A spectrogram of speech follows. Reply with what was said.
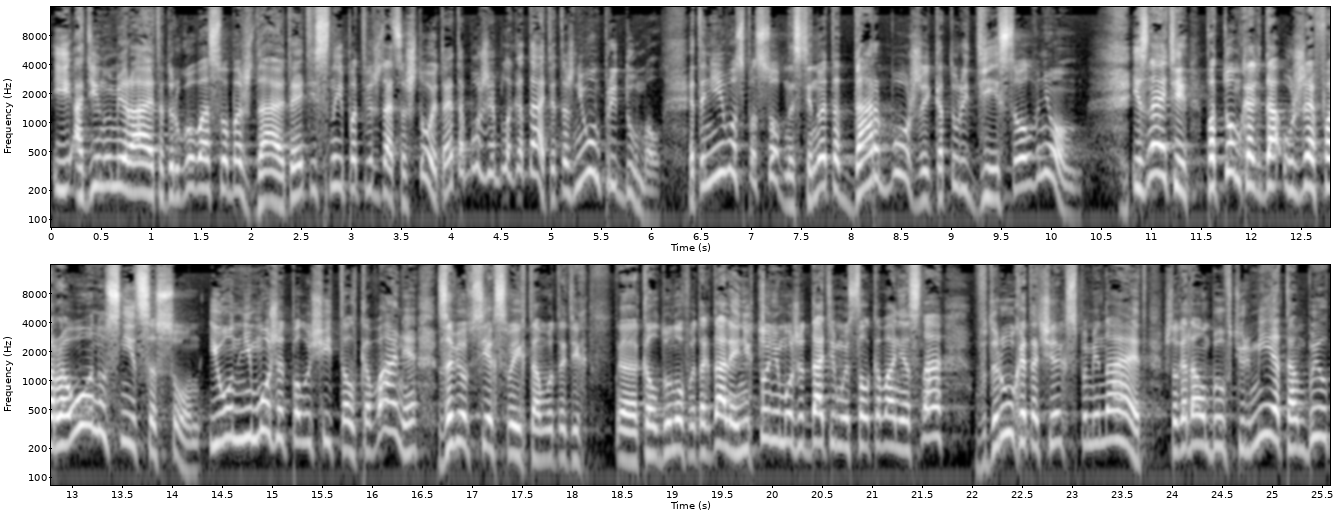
И один умирает, а другого освобождают, и эти сны подтверждаются. Что это? Это Божья благодать, это же не он придумал, это не его способности, но это дар Божий, который действовал в нем. И знаете, потом, когда уже фараону снится сон, и он не может получить толкование, зовет всех своих там вот этих э, колдунов и так далее, и никто не может дать ему истолкование сна, вдруг этот человек вспоминает, что когда он был в тюрьме, там был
